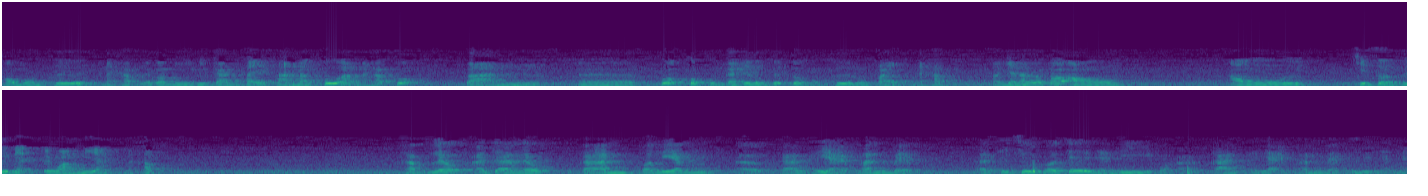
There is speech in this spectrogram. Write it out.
ฮอร์โมนพืชนะครับ แล้วก็มีมีการใส่สารบางตัวนะครับ พวกสารพวกควบคุมการเจริญเติบโตของพืชลงไปนะครับ หลังจากนั้นเราก็เอาเอาชิ้นส่วนพืชเนี่ยไปวางเลี้ยงนะครับ ครับแล้วอาจารย์แล้วการเพาะเลี้ยงการขยายพันธุ์แบบที่ชูเคาเจอร์เนี่ยดีกว่าการขยายพันธุ์แบบอื่นยังไง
